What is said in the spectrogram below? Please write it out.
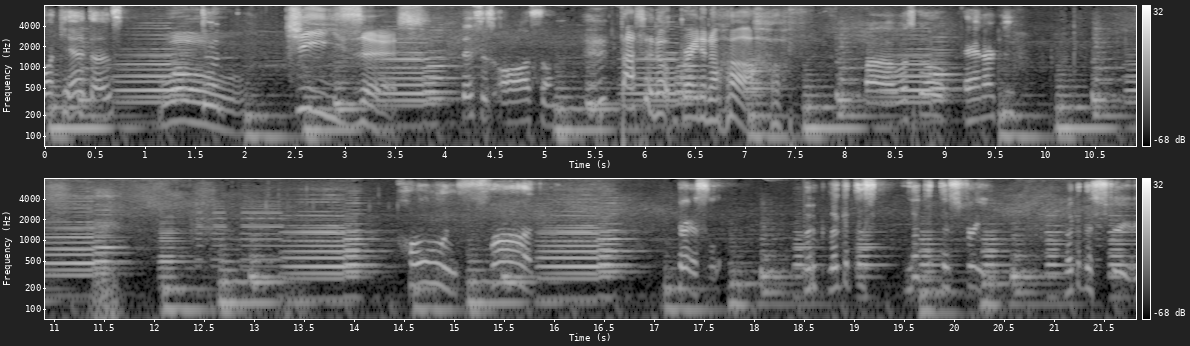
Fuck yeah, it does. Whoa. Jesus. This is awesome. That's an upgrade and a half. Uh, let's go anarchy. Holy fuck! Chris, look look at this look at this street. Look at this street.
